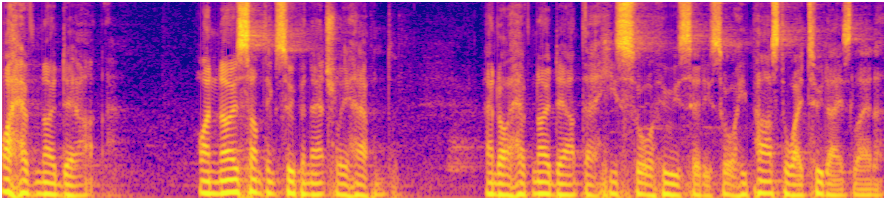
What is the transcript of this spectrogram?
I have no doubt. I know something supernaturally happened. And I have no doubt that he saw who he said he saw. He passed away two days later.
